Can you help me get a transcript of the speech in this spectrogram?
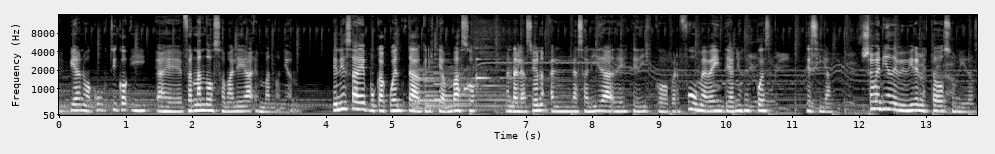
En piano acústico y eh, Fernando Zamalea en bandoneón. En esa época cuenta Cristian Basso en relación a la salida de este disco Perfume 20 años después, decía, yo venía de vivir en Estados Unidos.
